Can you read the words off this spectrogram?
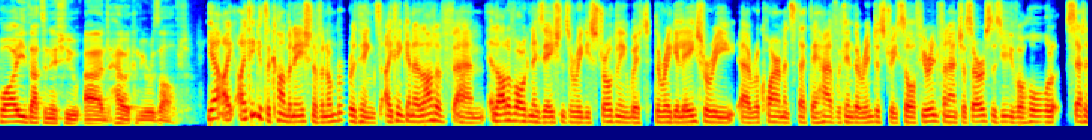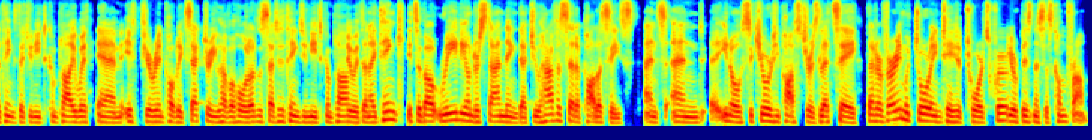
why that's an issue and how it can be resolved. Yeah, I, I think it's a combination of a number of things. I think in a lot of um, a lot of organizations are really struggling with the regulatory uh, requirements that they have within their industry. So if you're in financial services, you have a whole set of things that you need to comply with. Um, if you're in public sector, you have a whole other set of things you need to comply with. And I think it's about really understanding that you have a set of policies and and you know security postures, let's say, that are very much orientated towards where your business has come from.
